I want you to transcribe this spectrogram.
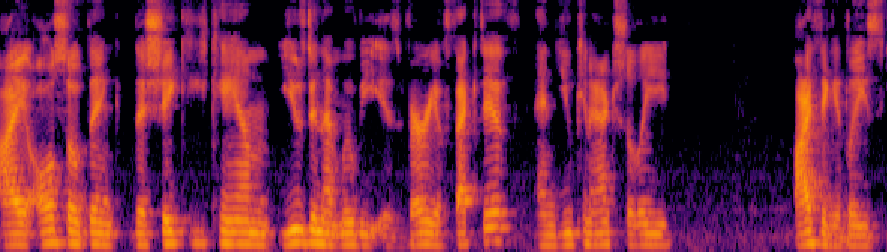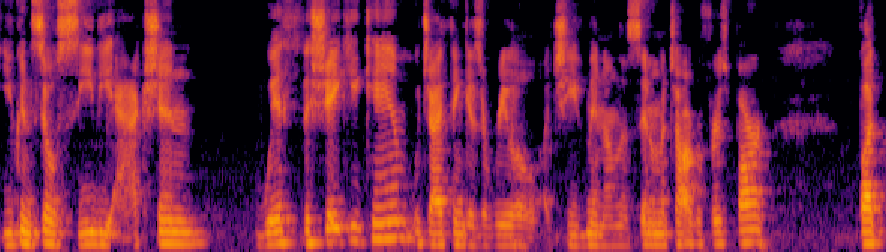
I also think the shaky cam used in that movie is very effective, and you can actually, I think at least, you can still see the action with the shaky cam, which I think is a real achievement on the cinematographer's part. But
